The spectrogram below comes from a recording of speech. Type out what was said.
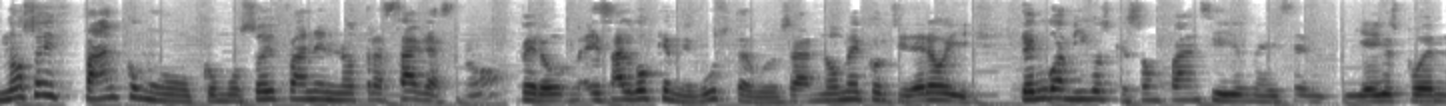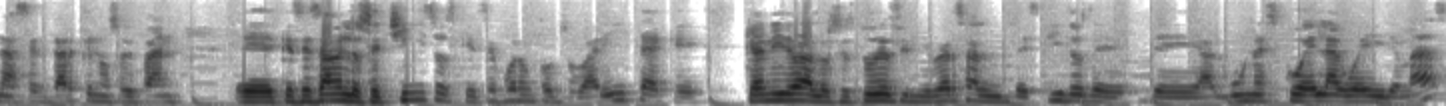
no soy fan como, como soy fan en otras sagas, ¿no? Pero es algo que me gusta, güey. O sea, no me considero y tengo amigos que son fans y ellos me dicen y ellos pueden asentar que no soy fan. eh, que se saben los hechizos, que se fueron con su varita, que, que han ido a los estudios Universal vestidos de, de alguna escuela, güey, y demás.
